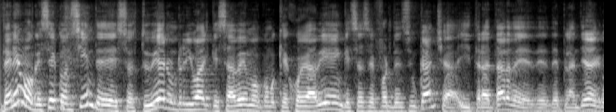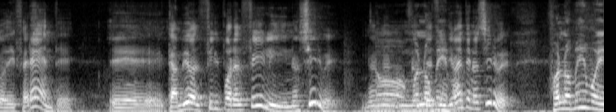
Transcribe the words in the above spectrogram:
Tenemos que ser conscientes de eso, estudiar un rival que sabemos como que juega bien, que se hace fuerte en su cancha y tratar de, de- de plantear algo diferente. Eh, cambió el feel por el feel y no sirve. No, No, no, fue lo definitivamente mismo. no sirve. Fue lo mismo y,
